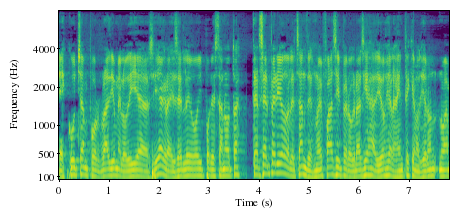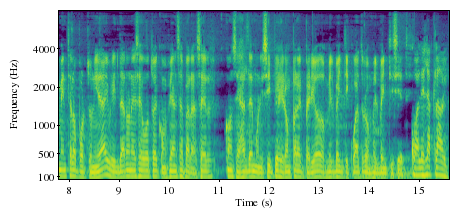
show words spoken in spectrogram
escuchan por Radio Melodía. Sí, agradecerle hoy por esta nota. Tercer periodo, Alexander, no es fácil, pero gracias a Dios y a la gente que nos dieron nuevamente la oportunidad y brindaron ese voto de confianza para ser concejal del municipio de Girón para el periodo 2024-2027. ¿Cuál es la clave?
